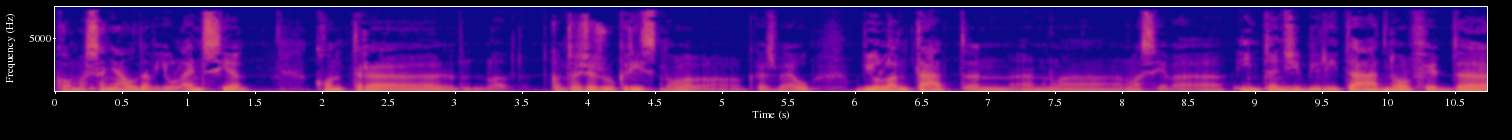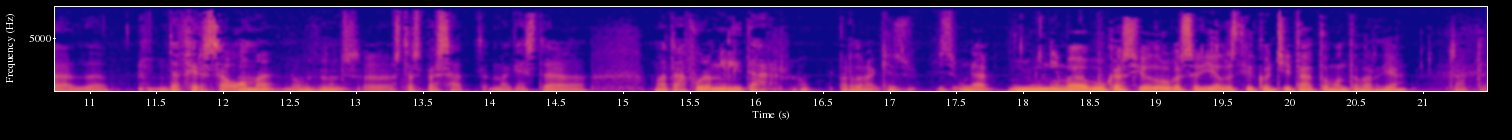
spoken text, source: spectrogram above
com a senyal de violència contra, la, contra Jesucrist, no? la, que es veu violentat en, en, la, en la seva intangibilitat, no? el fet de, de, de fer-se home, no? uh -huh. doncs, eh, està expressat amb aquesta metàfora militar. No? Perdona, que és, és una mínima evocació del que seria l'estil concitato monteverdià. Exacte.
